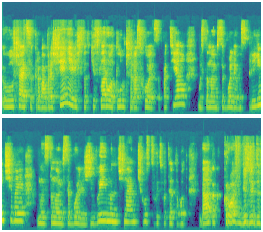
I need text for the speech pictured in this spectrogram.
улучшается кровообращение, весь этот кислород лучше расходится по телу, мы становимся более восприимчивые, мы становимся более живые, мы начинаем чувствовать вот это вот, да, как кровь бежит в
